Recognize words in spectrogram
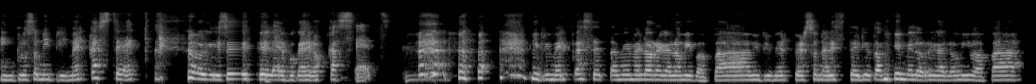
Incluso mi primer cassette, porque yo de la época de los cassettes, mi primer cassette también me lo regaló mi papá, mi primer personal stereo también me lo regaló mi papá.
